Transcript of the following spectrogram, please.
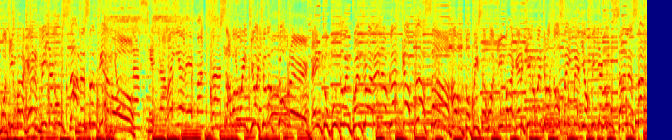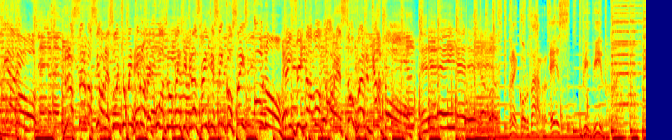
Joaquín Balaguer, Villa González, Santiago. Sábado 28 de octubre, en tu punto de encuentro Arena Blanca Plaza. Autopista Joaquín Balaguer, kilómetro 12 y medio, Villa González, Santiago. Reservaciones 829-423-2561. Te invita a Motores Super Gato. Recordar es vivir.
